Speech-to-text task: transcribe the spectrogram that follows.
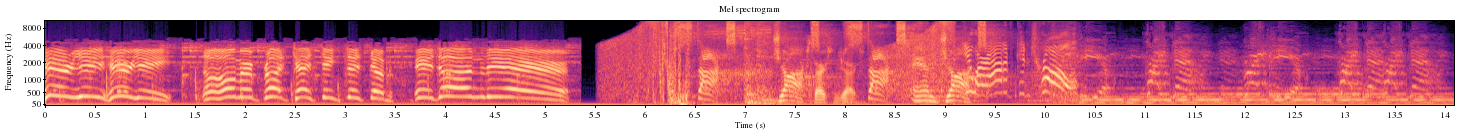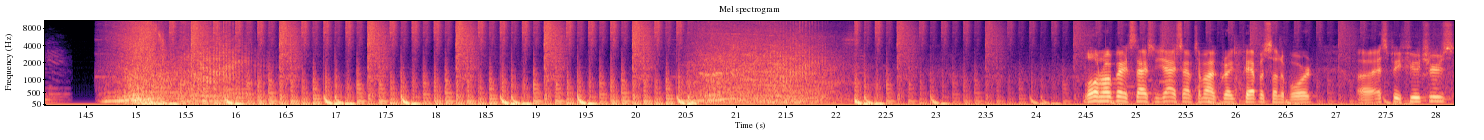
Hear ye, hear ye! The Homer Broadcasting System is on the air! Stocks, jocks, Stocks and jocks. stocks and jocks. You are out of control. Right Here, right now, right here, right now, right now. Low and Rockback Stocks and Jocks. I'm talking about Greg Pappas on the board. Uh, SP futures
